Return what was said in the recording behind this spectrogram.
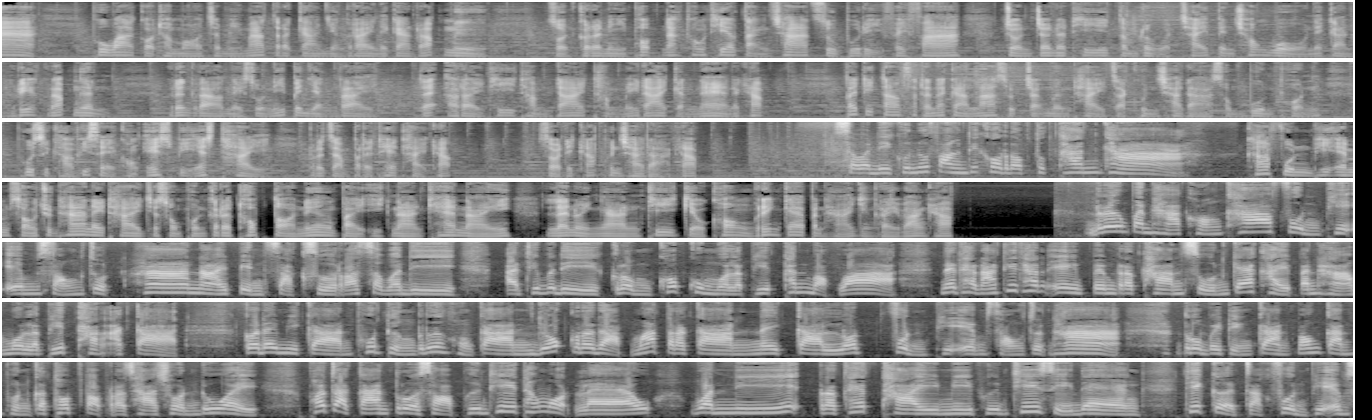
2.5 ผู้ว่ากทมจะมีมาตรการอย่างไรในการรับมือ ส่วนกรณีพบนักท่องเที่ยวต่างชาติสูบบุหรี่ไฟฟ้า จนเจ้าหน้าที่ตำรวจใช้เป็นช่องโหว่ในการเรียกรับเงิน เรื่องราวในส่วนนี้เป็นอย่างไร และอะไรที่ทำได้ทำไม่ได้กันแน่นะครับไปติดตามสถานการณ์ล่าสุดจากเมืองไทยจากคุณชาดาสมบูรณ์ผล ผู้สื่อข่าวพิเศษของ SBS ไทย ประจำประเทศไทยครับ สวัสดีครับคุณชาดาครับ สวัสดีคุณผู้ฟังที่เคารพทุกท่านค่ะ ค่าฝุ่น PM 2.5 ในไทยจะส่งผลกระทบต่อเนื่องไปอีกนานแค่ไหน และหน่วยงานที่เกี่ยวข้องเร่งแก้ปัญหาอย่างไรบ้างครับ เรื่องปัญหาของค่าฝุ่น PM 2.5 นายปิ่นศักดิ์สุรสวดี อธิบดีกรมควบคุมมลพิษ ท่านบอกว่า ในฐานะที่ท่านเองเป็นประธานศูนย์แก้ไขปัญหามลพิษทางอากาศ ก็ได้มีการพูดถึงเรื่องของการยกระดับมาตรการในการลดฝุ่น PM 2.5 รวมไปถึงการป้องกันผลกระทบต่อประชาชนด้วย เพราะจากการตรวจสอบพื้นที่ทั้งหมดแล้ว วันนี้ประเทศไทยมีพื้นที่สีแดงที่เกิดจากฝุ่น PM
